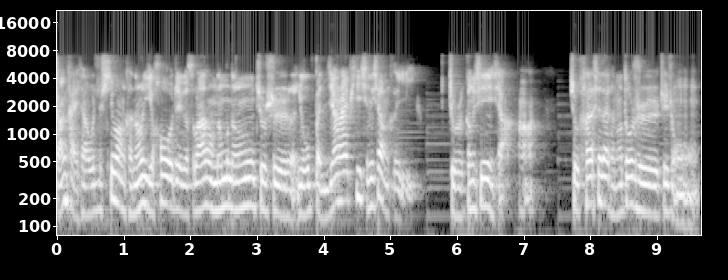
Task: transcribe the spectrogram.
感慨一下，我就希望可能以后这个斯巴达通能不能就是有本家 IP 形象可以就是更新一下啊，就他现在可能都是这种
